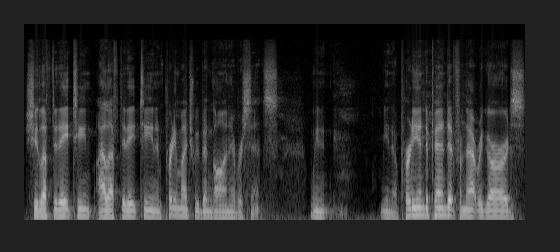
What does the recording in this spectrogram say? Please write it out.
She left at 18 i left at 18 and pretty much we've been gone ever since. We you know pretty independent from that regards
